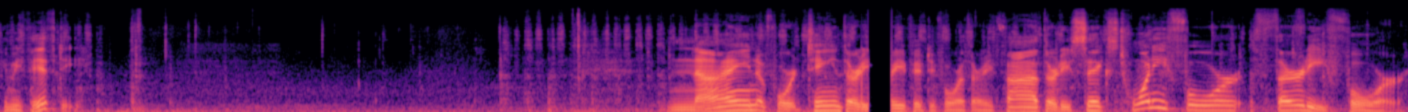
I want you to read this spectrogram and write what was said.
Give me 50. 9, 14, 33, 54, 35, 36, 24, 34.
